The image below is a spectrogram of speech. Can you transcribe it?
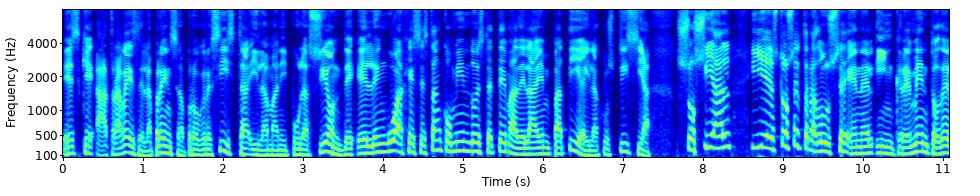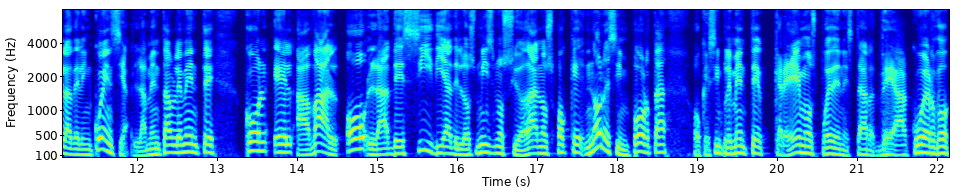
es que a través de la prensa progresista y la manipulación del lenguaje se están comiendo este tema de la empatía y la justicia social y esto se traduce en el incremento de la delincuencia. Lamentablemente, con el aval o la desidia de los mismos ciudadanos o que no les importa o que simplemente creemos pueden estar de acuerdo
